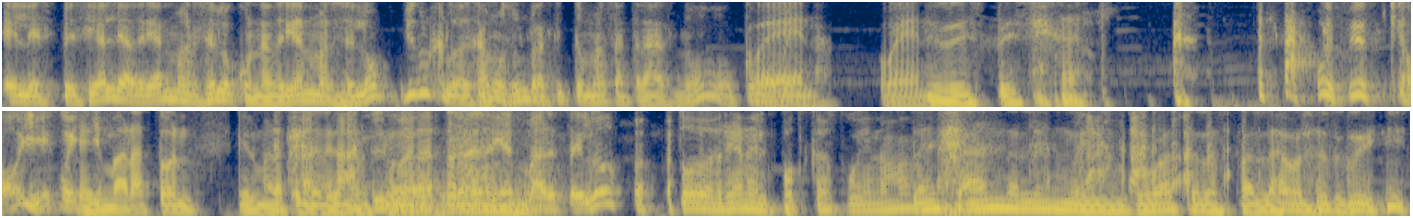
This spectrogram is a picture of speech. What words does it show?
el especial de Adrián Marcelo con Adrián Marcelo. Yo creo que lo dejamos un ratito más atrás, ¿no? Bueno, bueno. El especial. Pues es que, oye, güey. El maratón. El maratón de Adrián el Marcelo. maratón No. Adrián Marcelo. Todo Adrián el podcast, güey, no mames. Entonces, ándale, me robaste las palabras, güey.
